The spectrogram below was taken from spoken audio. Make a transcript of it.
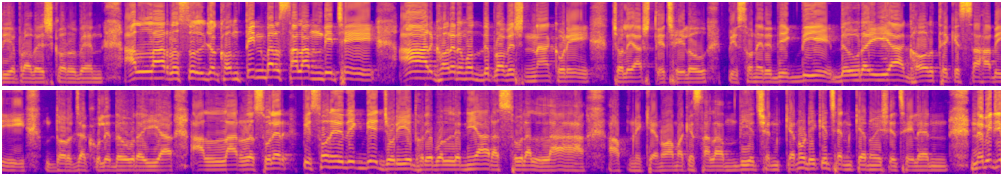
দিয়ে প্রবেশ করবেন। আল্লাহ রসুল যখন তিনবার সালাম দিছে, আর ঘরের মধ্যে প্রবেশ না করে চলে আসতেছিল। পিছনের দিক দিয়ে দৌড়াইয়া ঘর থেকে সাহাবি দরজা খুলে দৌড়াইয়া আল্লাহর রসুলের পিছনের দিক দিয়ে জড়িয়ে ধরে বললেন, ইয়া রাসূলুল্লাহ, আপনি কেন আমাকে সালাম দিয়েছেন? কেন ডেকেছেন? কেন এসেছিলেন? নবীজি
